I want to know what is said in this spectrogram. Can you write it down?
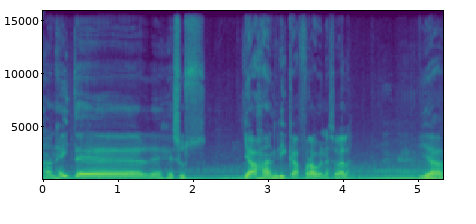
hann heitir eh, Jesus. Já, hann líka frá Venezuela. Já.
